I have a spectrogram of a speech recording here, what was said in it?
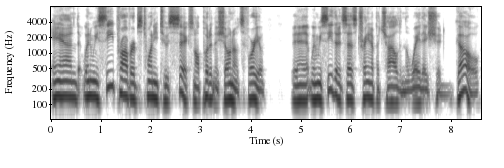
And when we see Proverbs 22 6, and I'll put it in the show notes for you, uh, when we see that it says, train up a child in the way they should go,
